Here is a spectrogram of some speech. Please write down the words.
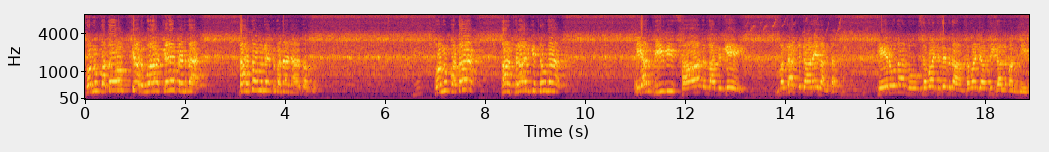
ਤੁਹਾਨੂੰ ਪਤਾ ਉਹ ਝਾੜੂ ਵਾਲਾ ਕਿਹੜੇ ਪਿੰਡ ਦਾ ਦੱਸ ਦਿਓ ਮੈਨੂੰ ਇੱਕ ਬੰਦਾ ਜਾਣ ਦੱਸੋ ਤੁਹਾਨੂੰ ਪਤਾ ਹੈ ਹੰਸਰਾਜ ਕਿੱਥੋਂ ਦਾ ਯਾਰ 20 20 ਸਾਲ ਲੱਗ ਕੇ ਬੰਦਾ ਟਿਕਾਣੇ ਲੱਗਦਾ। ਫਿਰ ਉਹਦਾ ਲੋਕ ਸਭਾ ਜਿੱਤੇ ਵਿਧਾਨ ਸਭਾ ਚ ਆਪਦੀ ਗੱਲ ਬਣਦੀ ਹੈ।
